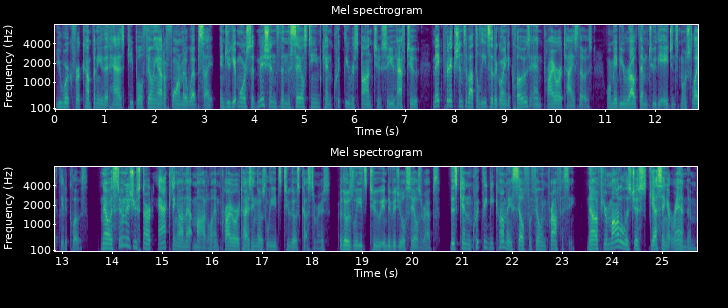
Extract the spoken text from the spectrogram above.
you work for a company that has people filling out a form at a website, and you get more submissions than the sales team can quickly respond to. So you have to make predictions about the leads that are going to close and prioritize those, or maybe route them to the agents most likely to close. Now, as soon as you start acting on that model and prioritizing those leads to those customers, or those leads to individual sales reps, this can quickly become a self fulfilling prophecy. Now, if your model is just guessing at random,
